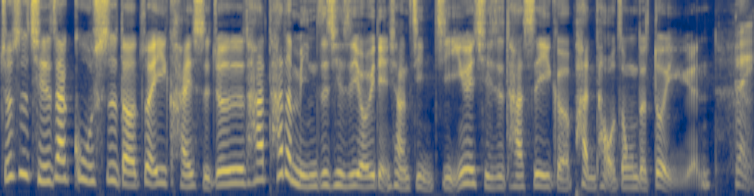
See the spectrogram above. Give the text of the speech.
就是其实，在故事的最一开始，就是他他的名字其实有一点像禁忌，因为其实他是一个叛逃中的队员。对。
